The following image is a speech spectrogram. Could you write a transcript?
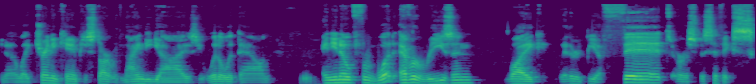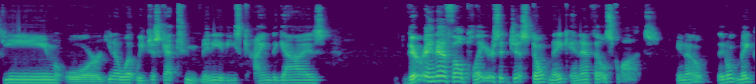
You know, like training camp, you start with 90 guys, you whittle it down, and you know, for whatever reason, like whether it be a fit or a specific scheme, or you know what, we've just got too many of these kind of guys. They're NFL players that just don't make NFL squads. You know, they don't make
